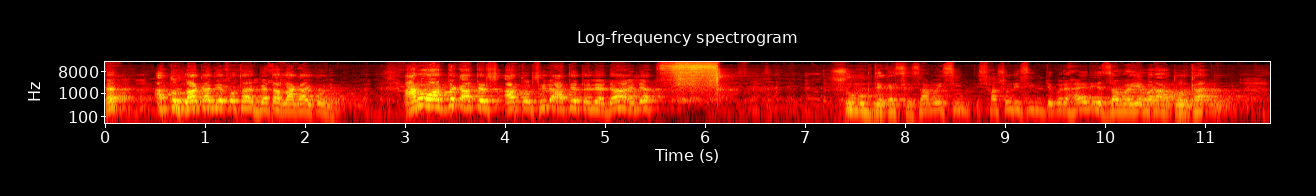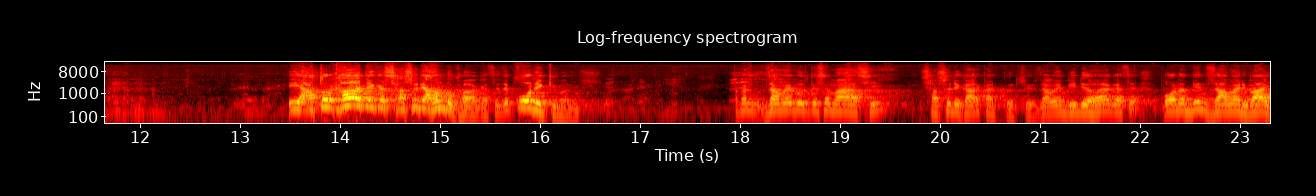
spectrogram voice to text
হ্যাঁ? আর তো লাগাবে কোথায়? বেটা লাগাই কোনে? আরও অর্ধেক হাতের আতর ছিল, হাতে তেলে ডাইলে সুমুখ দেখাচ্ছে জামাই চিনতে শাশুড়ি চিনতে করে, হায় রে, জামাই এবার আতর খা এই আতর খাওয়া দেখে শাশুড়ি আহম্ব খাওয়া গেছে, যে করে কি মানুষ? এখন জামাই বলতেছে, মা, আসি। শাশুড়ি গার কাজ করছে। জামাই বিদেয় হয়ে গেছে, পরের দিন জামাইয়ের ভাই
